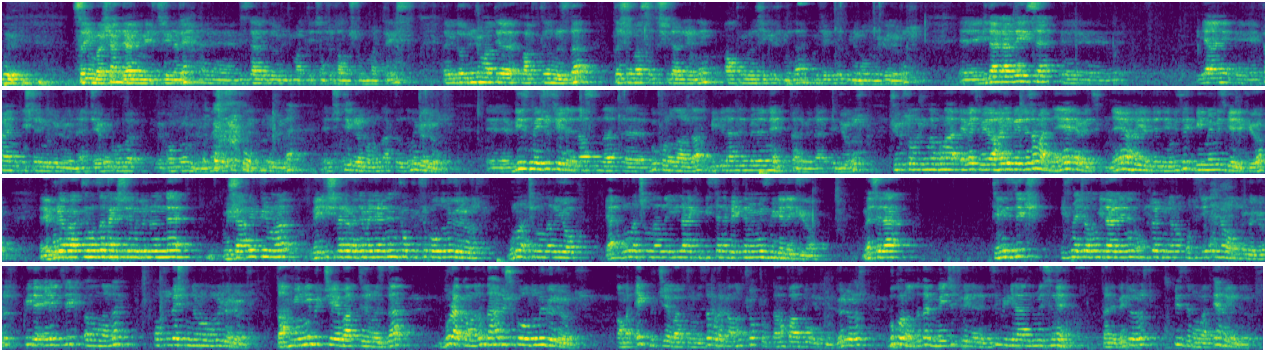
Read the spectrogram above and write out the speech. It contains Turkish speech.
Buyurun. Sayın Başkan, değerli meclis üyeleri, eee, bizler de dördüncü madde için söz almış bulunmaktayız. Tabii dördüncü maddeye baktığımızda taşınmaz satış giderlerinin 6 milyon 800 binden 154 milyon olduğunu görüyoruz. Eee giderlerde ise eee, yani eee Fen İşleri Müdürlüğü'ne, Çevre Koruma ve Kontrol Müdürlüğü'ne, Müdürlüğü'ne e, ciddi bir rakamın aktarıldığını görüyoruz. Ee, Biz meclis üyelerinin aslında e, bu konulardan bilgilendirmelerini talep eder, ediyoruz. Çünkü sonucunda buna evet veya hayır vereceğiz ama neye evet, neye hayır dediğimizi bilmemiz gerekiyor. Ee, Buraya baktığımızda Fen Müdürlüğü'nde müşavir firma ve kişilere ödemelerinin çok yüksek olduğunu görüyoruz. Bunun açılımları yok. Yani bunun açılımlarını illaki bir sene beklememiz mi gerekiyor? Mesela temizlik hizmeti alım giderlerinin 34 milyon, 37 milyon olduğunu görüyoruz. Bir de elektrik alımlarının 35 milyon olduğunu görüyoruz. Tahmini bütçeye baktığımızda bu rakamların daha düşük olduğunu görüyoruz. Ama ek bütçeye baktığımızda bu rakamların çok çok daha fazla olduğunu görüyoruz. Bu konuda da meclis üyelerimizin bilgilendirmesini talep ediyoruz. Biz de bu maddeye hayır diyoruz.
